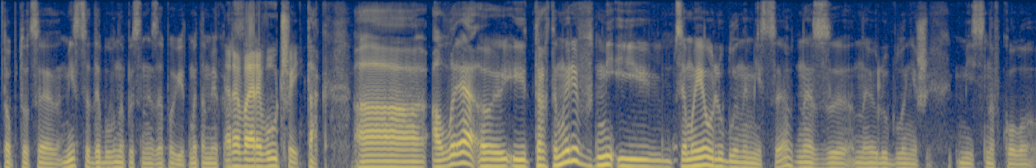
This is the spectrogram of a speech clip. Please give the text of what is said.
Тобто це місце, де був написаний заповіт. Ми там якраз Реве ревучий. так. А, але е, і Трахтимирів і це моє улюблене місце, одне з найулюбленіших місць навколо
